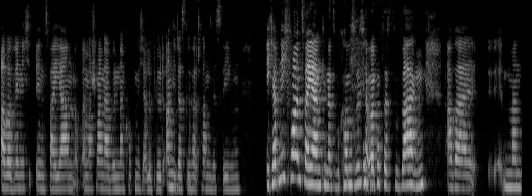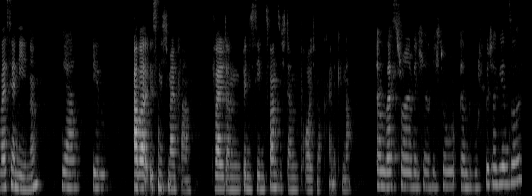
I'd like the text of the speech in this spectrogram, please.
Aber wenn ich in zwei Jahren auf einmal schwanger bin, dann gucken mich alle blöd an, die das gehört haben. Deswegen, ich habe nicht vor, in zwei Jahren Kinder zu bekommen, das will ich halt mal kurz dazu sagen. Aber äh, man weiß ja nie, ne? Ja, eben. Aber ist nicht mein Plan. Weil dann bin ich 27, dann brauche ich noch keine Kinder. Ähm, weißt du schon, in welche Richtung dein Beruf später gehen soll?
